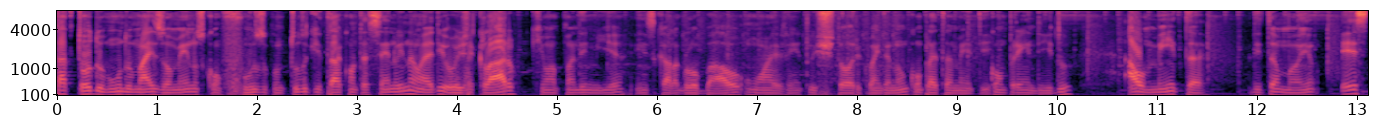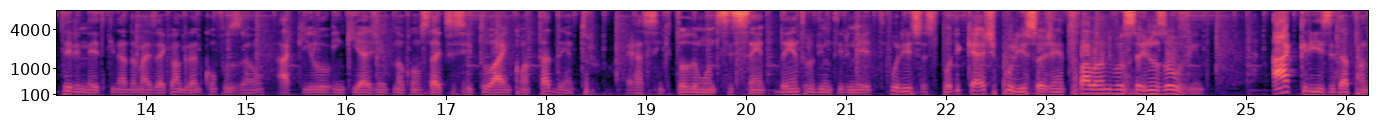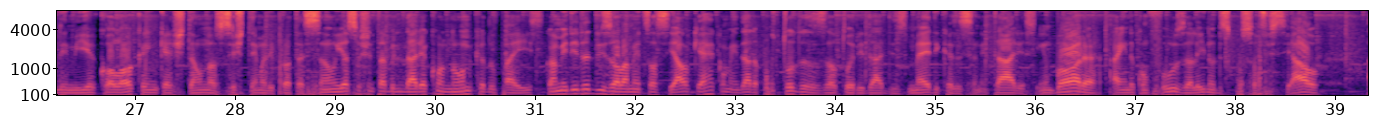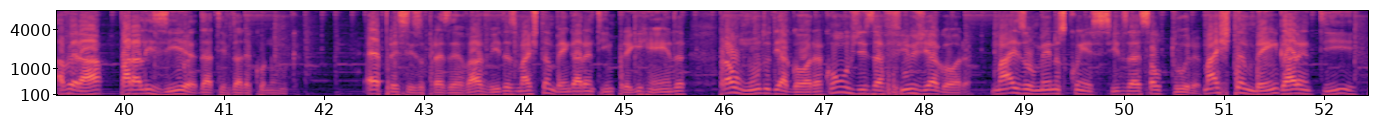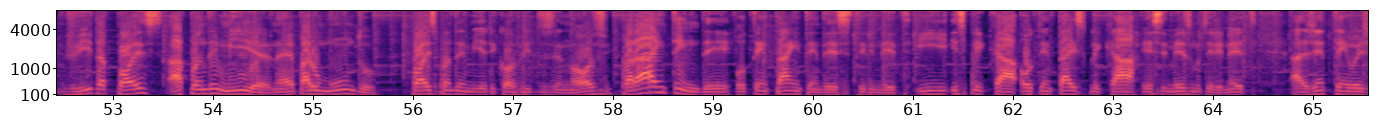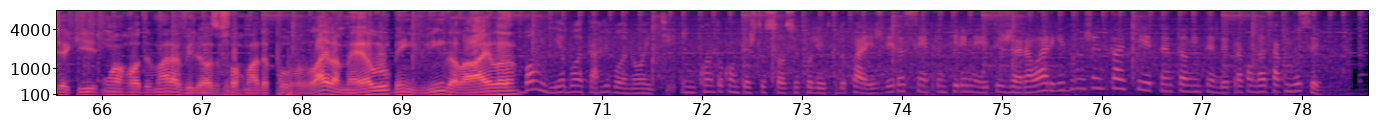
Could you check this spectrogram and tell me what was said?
tá todo mundo mais ou menos confuso com tudo que está acontecendo e não é de hoje. É claro que uma pandemia em escala global, um evento histórico ainda não completamente compreendido, aumenta de tamanho esse tirinete que nada mais é que uma grande confusão, aquilo em que a gente não consegue se situar enquanto está dentro. É assim que todo mundo se sente dentro de um tirinete. Por isso esse podcast, por isso a gente falando e vocês nos ouvindo. A crise da pandemia coloca em questão nosso sistema de proteção e a sustentabilidade econômica do país. Com a medida de isolamento social, que é recomendada por todas as autoridades médicas e sanitárias, embora ainda confusa ali no discurso oficial, haverá paralisia da atividade econômica. É preciso preservar vidas, mas também garantir emprego e renda para o mundo de agora, com os desafios de agora, mais ou menos conhecidos a essa altura. Mas também garantir vida após a pandemia, né, para o mundo pós-pandemia de Covid-19 para entender ou tentar entender esse tirinete e explicar ou tentar explicar esse mesmo tirinete, a gente tem hoje aqui uma roda maravilhosa formada por Laila Melo. Bem-vinda, Laila. Bom dia, boa tarde, boa noite. Enquanto o contexto sociopolítico do país vira sempre um tirinete e gera alarido, a gente está aqui tentando entender para conversar com você.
